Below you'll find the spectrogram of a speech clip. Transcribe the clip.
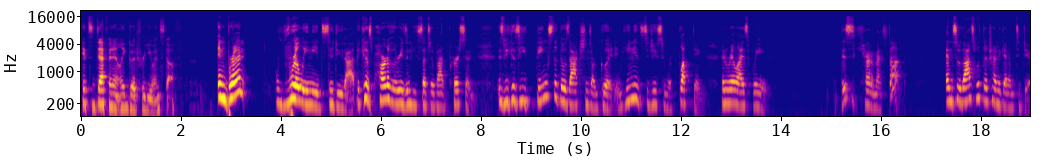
It's definitely good for you and stuff. And Brent really needs to do that because part of the reason he's such a bad person is because he thinks that those actions are good and he needs to do some reflecting and realize wait, this is kind of messed up. And so that's what they're trying to get him to do.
